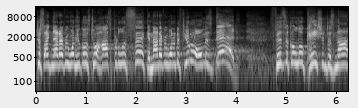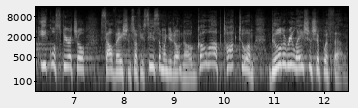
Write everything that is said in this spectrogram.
just like not everyone who goes to a hospital is sick, and not everyone at a funeral home is dead. Physical location does not equal spiritual salvation. So if you see someone you don't know, go up, talk to them, build a relationship with them.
